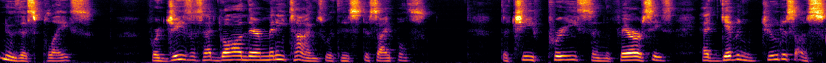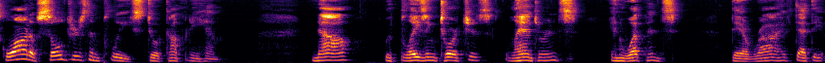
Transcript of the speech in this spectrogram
knew this place, for Jesus had gone there many times with his disciples. The chief priests and the Pharisees had given Judas a squad of soldiers and police to accompany him. Now, with blazing torches, lanterns, and weapons, they arrived at the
